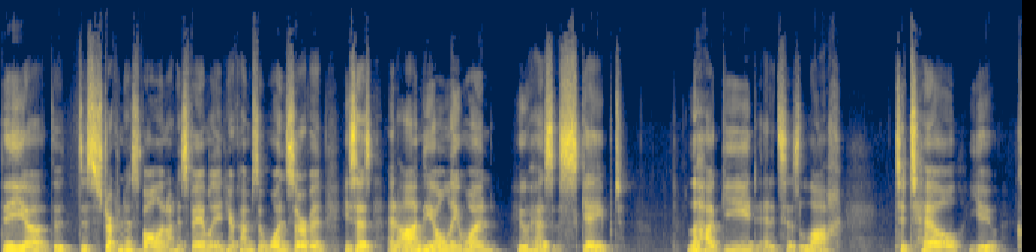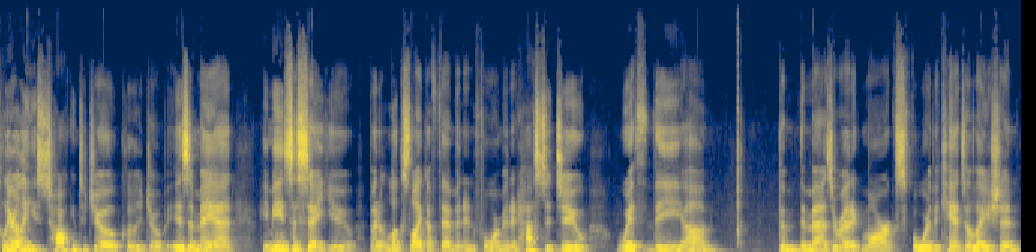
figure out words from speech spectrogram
the uh, the destruction has fallen on his family, and here comes the one servant. He says, "And I'm the only one who has escaped." Lahagid, and it says lach, to tell you. Clearly, he's talking to Job. Clearly, Job is a man. He means to say you, but it looks like a feminine form, and it has to do with the, um, the, the Masoretic marks for the cantillation.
